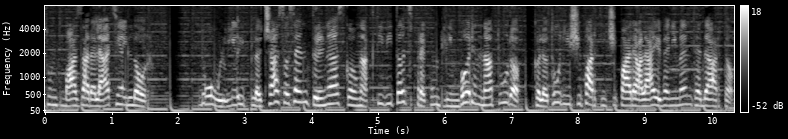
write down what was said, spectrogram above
sunt baza relației lor. Duoului îi plăcea să se întâlnească în activități precum plimbări în natură, călătorii și participarea la evenimente de artă.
